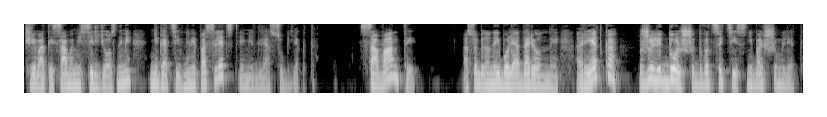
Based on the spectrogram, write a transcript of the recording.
чреватый самыми серьезными негативными последствиями для субъекта. Саванты, особенно наиболее одаренные, редко жили дольше двадцати с небольшим лет.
